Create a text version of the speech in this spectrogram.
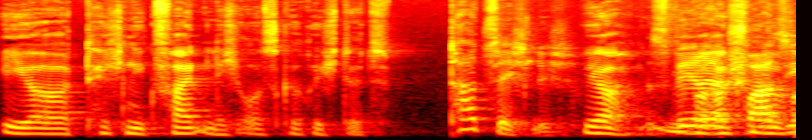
eher technikfeindlich ausgerichtet. Tatsächlich. Ja, es wäre ja quasi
